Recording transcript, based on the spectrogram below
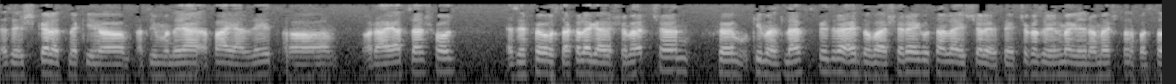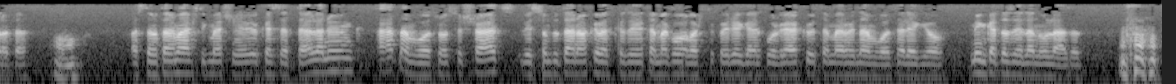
ezért is kellett neki a, hát úgymond a, já, a pályán lét a, a rájátszáshoz, ezért felhozták a legelső meccsen, föl, kiment left speedre, egy dobás erejéig, után le is cserélték, csak azért, hogy meglegyen a meccs tapasztalata. Aha. Aztán utána a második meccsen ő kezdett ellenünk, hát nem volt rossz a srác, viszont utána a következő héten megolvastuk, hogy Regensburg elküldte, mert hogy nem volt elég jó. Minket azért lenullázott.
